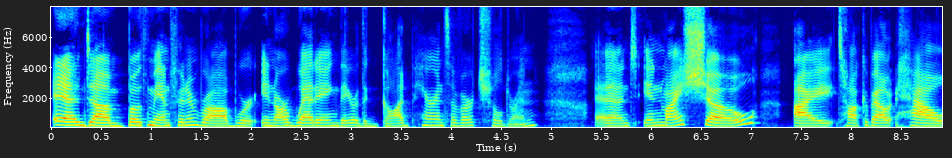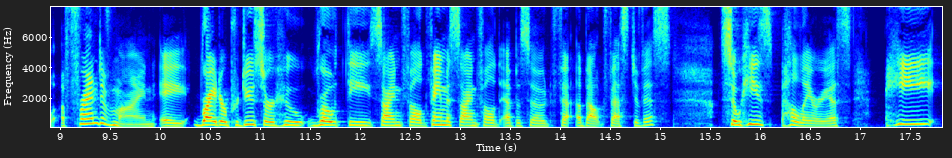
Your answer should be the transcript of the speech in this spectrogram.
And um, both Manfred and Rob were in our wedding. They are the godparents of our children. And in my show, I talk about how a friend of mine, a writer producer who wrote the Seinfeld, famous Seinfeld episode fe- about Festivus, so he's hilarious. He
